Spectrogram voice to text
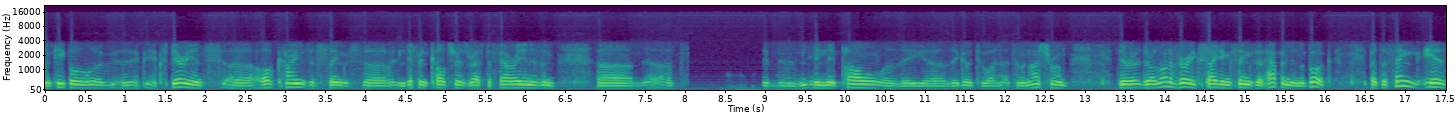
and people uh, experience uh, all kinds of things uh, in different cultures. Rastafarianism. Uh, uh, in Nepal, uh, they they go to an, to an ashram. There are, there are a lot of very exciting things that happened in the book, but the thing is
